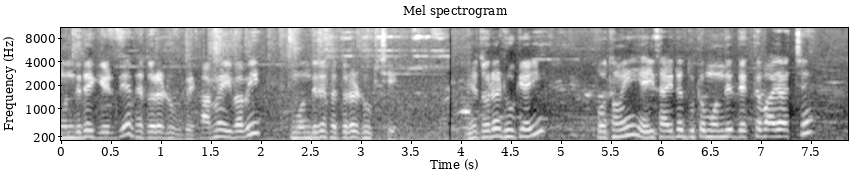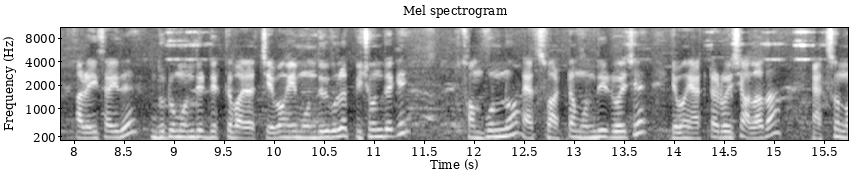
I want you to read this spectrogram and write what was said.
মন্দিরের গেট দিয়ে ভেতরে ঢুকবে। আমি এইভাবেই মন্দিরের ভেতরে ঢুকছি। ভেতরে ঢুকেই প্রথমেই এই সাইডে দুটো মন্দির দেখতে পাওয়া যাচ্ছে আর এই সাইডে দুটো মন্দির দেখতে পাওয়া যাচ্ছে এবং এই মন্দিরগুলোর পিছন থেকে সম্পূর্ণ একশো আটটা মন্দির রয়েছে এবং একটা রয়েছে আলাদা একশো ন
